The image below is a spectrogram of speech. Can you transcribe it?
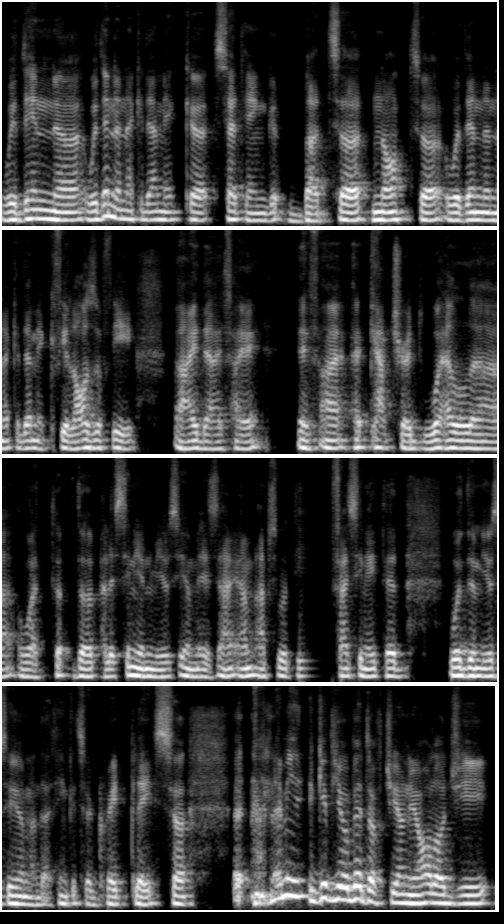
within within an academic setting, but not within an academic philosophy. Either if I if I, captured well uh, what the Palestinian Museum is. I am absolutely fascinated with the museum, and I think it's a great place. Uh, let me give you a bit of genealogy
